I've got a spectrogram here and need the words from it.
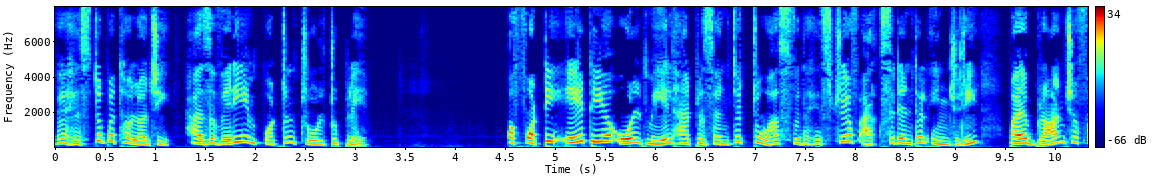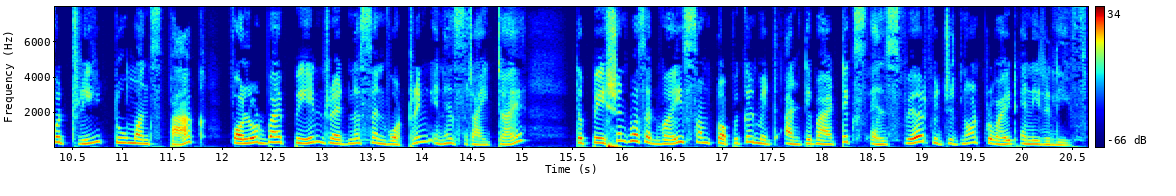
where histopathology has a very important role to play. A 48-year-old male had presented to us with a history of accidental injury by a branch of a tree two months back, followed by pain, redness and watering in his right eye. The patient was advised some topical antibiotics elsewhere which did not provide any relief.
